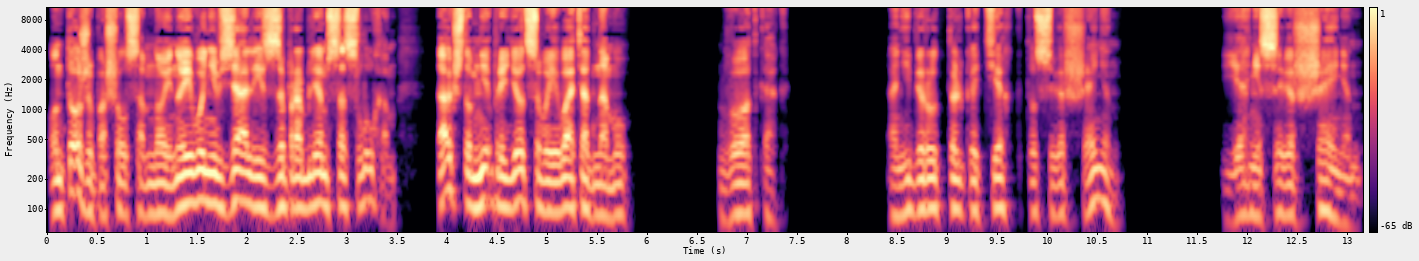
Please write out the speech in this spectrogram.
Он тоже пошел со мной, но его не взяли из-за проблем со слухом, так что мне придется воевать одному. Вот как. Они берут только тех, кто совершенен? Я не совершенен,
